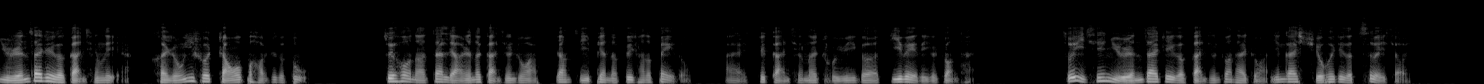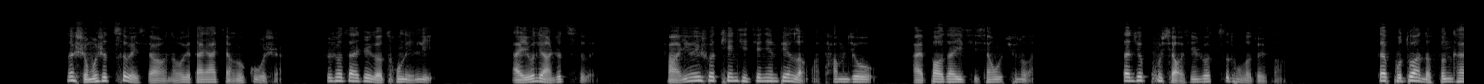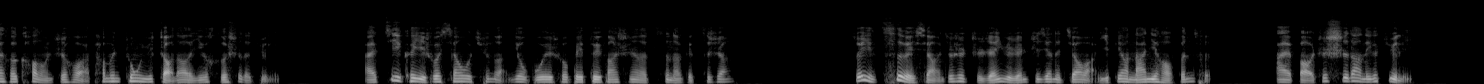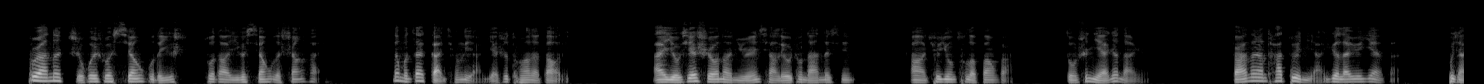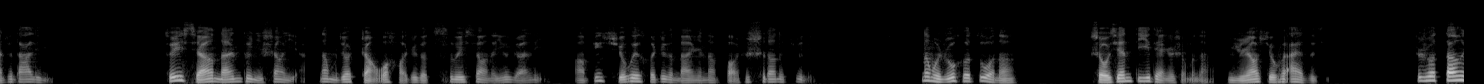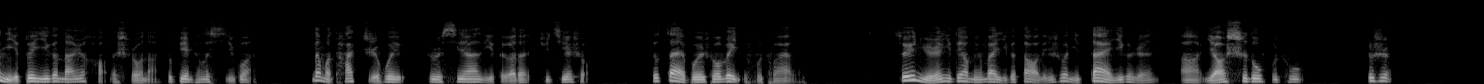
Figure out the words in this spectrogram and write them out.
女人在这个感情里，很容易说掌握不好这个度，最后呢，在两人的感情中啊，让自己变得非常的被动，哎，这感情呢处于一个低位的一个状态。所以，其实女人在这个感情状态中啊，应该学会这个刺猬效应。那什么是刺猬效应呢？我给大家讲个故事，就说在这个丛林里，哎，有两只刺猬，啊，因为说天气渐渐变冷了，他们就哎抱在一起相互取暖，但却不小心说刺痛了对方。在不断的分开和靠拢之后啊，他们终于找到了一个合适的距离，哎，既可以说相互取暖，又不会说被对方身上的刺呢给刺伤。所以，刺猬相就是指人与人之间的交往一定要拿捏好分寸，哎，保持适当的一个距离，不然呢，只会说相互的一个做到一个相互的伤害。那么在感情里啊，也是同样的道理，哎，有些时候呢，女人想留住男人的心，啊，却用错了方法，总是黏着男人，反而呢让他对你啊越来越厌烦。不想去搭理你，所以想让男人对你上瘾，那么就要掌握好这个刺猬相的一个原理啊，并学会和这个男人呢保持适当的距离。那么如何做呢？首先第一点是什么呢？女人要学会爱自己，就是说，当你对一个男人好的时候呢，就变成了习惯，那么他只会就是心安理得的去接受，就再也不会说为你付出爱了。所以女人一定要明白一个道理，就是说你再爱一个人啊，也要适度付出，就是。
